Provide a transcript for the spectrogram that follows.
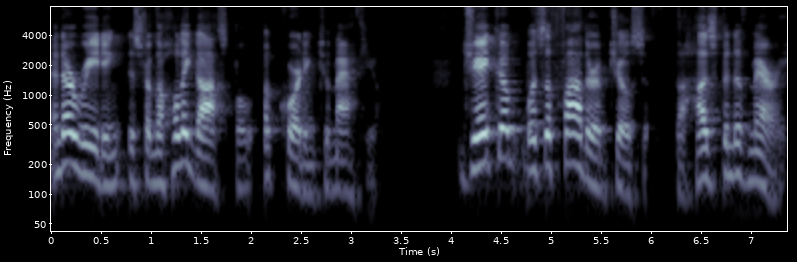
And our reading is from the Holy Gospel according to Matthew. Jacob was the father of Joseph, the husband of Mary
